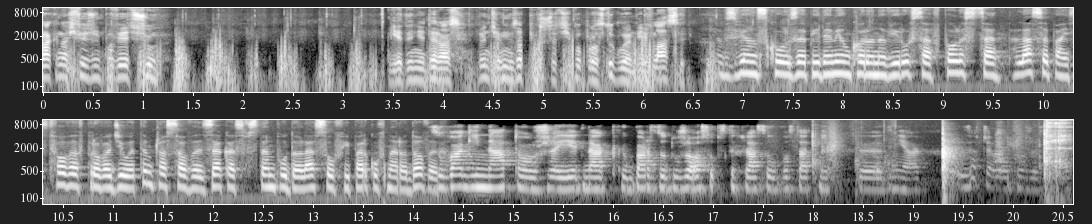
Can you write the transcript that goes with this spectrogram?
Tak na świeżym powietrzu. Jedynie teraz będziemy zapuszczać się po prostu głębiej w lasy. W związku z epidemią koronawirusa w Polsce lasy państwowe wprowadziły tymczasowy zakaz wstępu do lasów i parków narodowych. Z uwagi na to, że jednak bardzo dużo osób z tych lasów w ostatnich e, dniach zaczęło korzystać.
